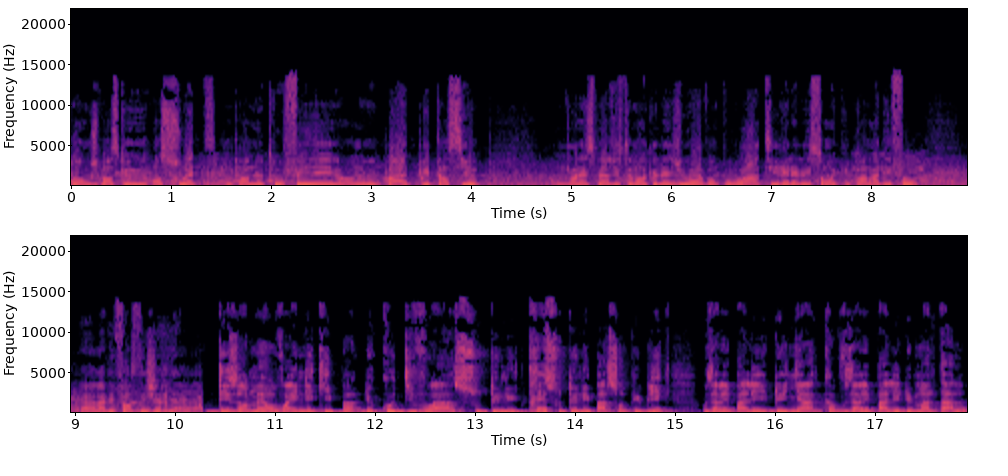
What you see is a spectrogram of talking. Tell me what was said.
Donc je pense qu'on souhaite prendre le trophée, on ne veut pas être prétentieux. On espère justement que les joueurs vont pouvoir tirer les leçons et puis prendre à défaut hein, la défense nigérienne. Désormais, on voit une équipe de Côte d'Ivoire soutenue, très soutenue par son public. Vous avez parlé de Niak, vous avez parlé de Mental.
